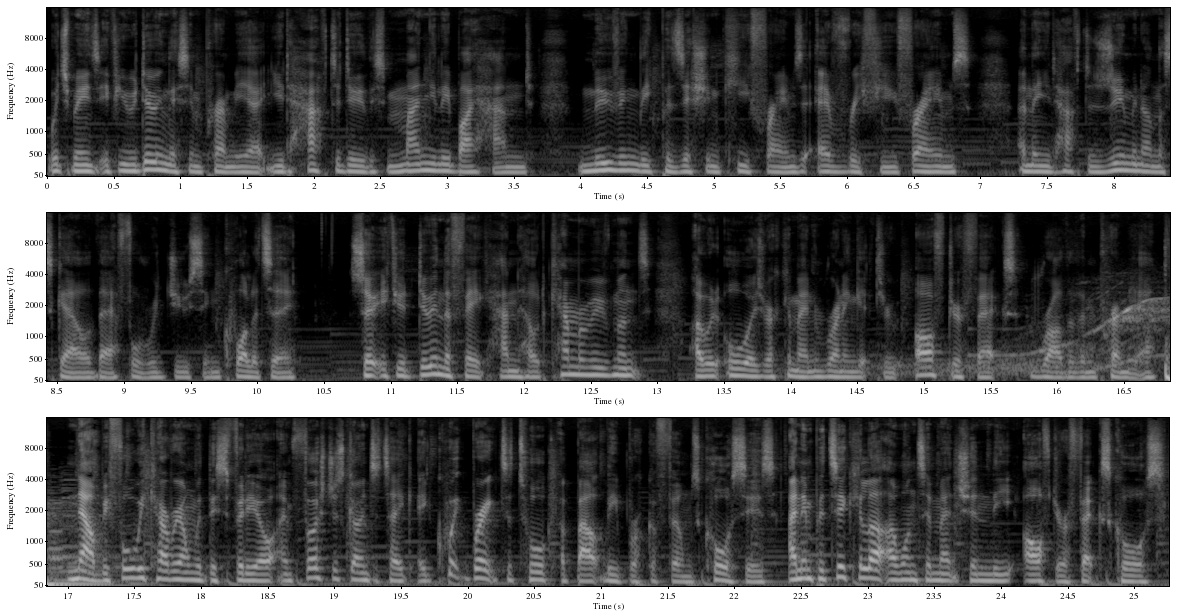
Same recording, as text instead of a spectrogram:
which means if you were doing this in Premiere, you'd have to do this manually by hand, moving the position keyframes every few frames, and then you'd have to zoom in on the scale, therefore reducing quality. So if you're doing the fake handheld camera movement, I would always recommend running it through After Effects rather than Premiere. Now, before we carry on with this video, I'm first just going to take a quick break to talk about the Brooker Films courses. And in particular, I want to mention the After Effects course.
